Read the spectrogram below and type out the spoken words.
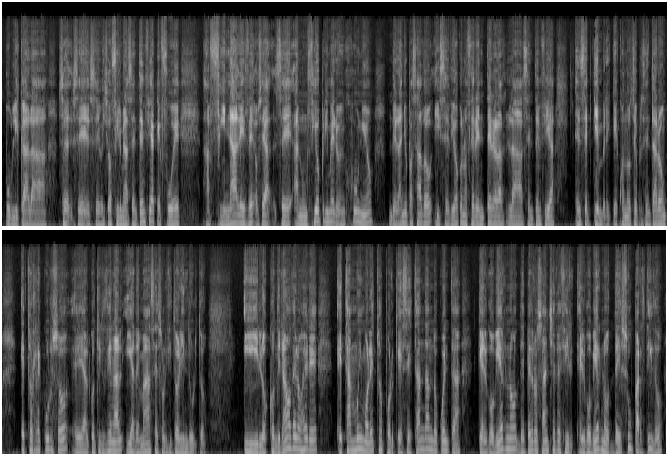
pública la. Se, se, hizo firme la sentencia, que fue a finales de. O sea, se anunció primero en junio del año pasado y se dio a conocer entera la, sentencia en septiembre, que es cuando se presentaron estos recursos eh, al Constitucional y además se solicitó el indulto. Y los condenados de los ERE están muy molestos porque se están dando cuenta que el gobierno de Pedro Sánchez, es decir, el gobierno de su partido,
